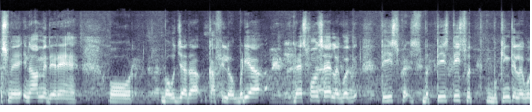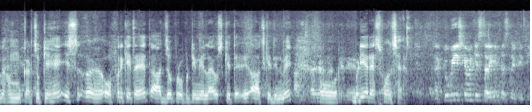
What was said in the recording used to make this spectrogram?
उसमें इनाम में दे रहे हैं और बहुत ज़्यादा काफ़ी लोग बढ़िया रेस्पॉन्स है। लगभग 30 बत्तीस तीस बुकिंग के लगभग हम कर चुके हैं इस ऑफ़र के तहत। आज जो प्रॉपर्टी मेला है उसके आज के दिन में और बढ़िया रेस्पॉन्स है। टू बी में किस तरह की फैसिलिटी दी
